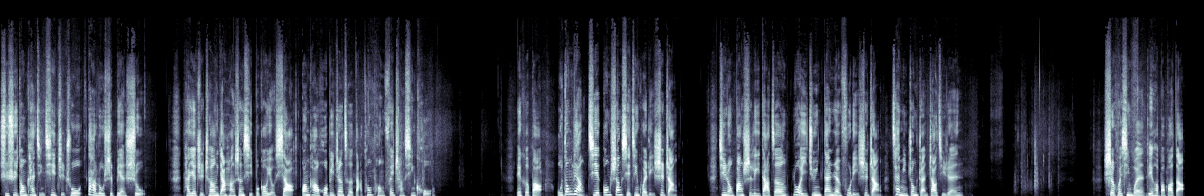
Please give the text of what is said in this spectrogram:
徐旭东看景气指出大陆是变数。他也指称央行升息不够有效，光靠货币政策打通膨非常辛苦。联合报：吴东亮接工商协进会理事长，金融帮势力大增，骆怡君担任副理事长，蔡明忠转召集人。社会新闻：联合报报道，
